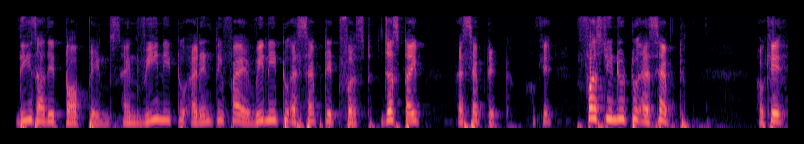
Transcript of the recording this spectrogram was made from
these are the top pains. And we need to identify we need to accept it first. Just type accept it okay? First you need to accept okay?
